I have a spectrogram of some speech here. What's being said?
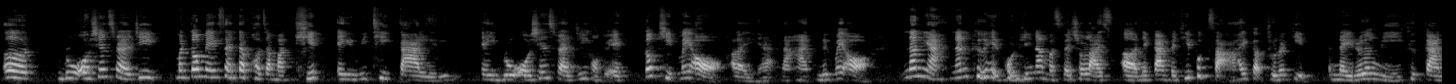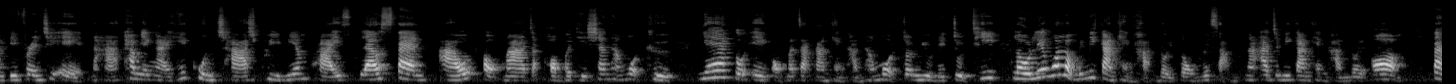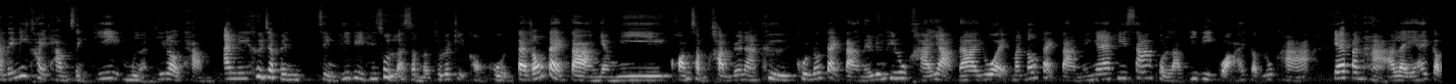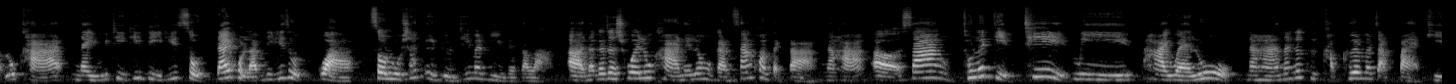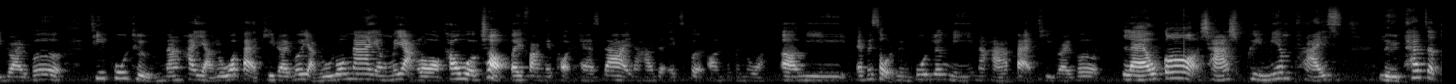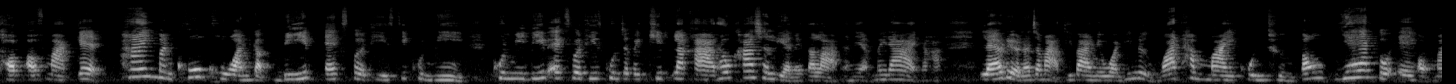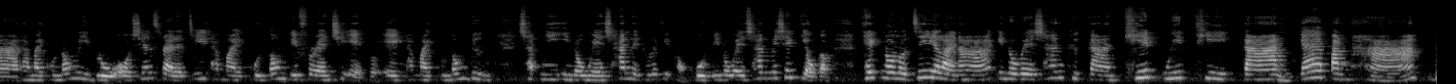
เออ Blue Ocean Strategy มันก็ make sense แต่พอจะมาคิดไอ้วิธีการหรือไอ้ Blue Ocean Strategy ของตัวเองก็คิดไม่ออกอะไรอย่างเงี้ยนะคะนึกไม่ออก นั่นไงนั่นคือเหตุผลที่นำมา specialize ในการเป็นที่ปรึกษาให้กับธุรกิจในเรื่องนี้คือการ differentiate นะคะทำยังไงให้คุณ charge premium price แล้ว stand out ออกมาจาก competition ทั้งหมดคือแยกตัวเองออกมาจากการแข่งขันทั้งหมดจนอยู่ในจุดที่เราเรียกว่าเราไม่มีการแข่งขันโดยตรงด้วยซ้ำนะอาจจะมีการแข่งขันโดยอ้อม แต่ไม่มีใครทำสิ่งที่เหมือนที่เราทำอันนี้คือจะเป็นสิ่งที่ดีที่สุดและสำหรับธุรกิจของคุณ แต่ต้องแตกต่างอย่างมีความสำคัญด้วยนะ คือคุณต้องแตกต่างในเรื่องที่ลูกค้าอยากได้ด้วย มันต้องแตกต่างในแง่ที่สร้างผลลัพธ์ที่ดีกว่าให้กับลูกค้า แก้ปัญหาอะไรให้กับลูกค้าในวิธีที่ดีที่สุด ได้ผลลัพธ์ดีที่สุดกว่า solution อื่น ๆ ที่มันมีอยู่ในตลาด นั่นก็จะช่วยลูกค้าในเรื่องของการสร้างความแตกต่างนะคะสร้างธุรกิจที่มี high value นะคะนั่นก็คือขับเคลื่อนมาจาก 8 key driver ที่พูดถึงนะใครอยากรู้ว่า 8 key driver อยากรู้ล่วงหน้ายังไม่อยากรอเข้าเวิร์กช็อปไปฟังในพอดแคสต์ได้นะคะ The Expert Entrepreneur มี episode หนึ่งพูดเรื่องนี้นะคะ 8 key driver แล้วก็ charge premium price หรือถ้าจะ top of market ให้มันคู่ควรกับ deep expertise ที่คุณมี คุณมี deep expertise คุณจะไปคิดราคาเท่าค่าเฉลี่ยในตลาดอันเนี้ยไม่ได้นะคะ แล้วเดี๋ยวเราจะมาอธิบายในวันที่1ว่าทำไมคุณถึงต้องแยกตัวเองออกมา ทำไมคุณต้องมี blue ocean strategy ทำไมคุณต้อง differentiate ตัวเอง ทำไมคุณต้องดึงมี innovation ในธุรกิจของคุณ innovation ไม่ใช่เกี่ยวกับเทคโนโลยีอะไรนะคะ innovation คือการคิดวิธีการแก้ปัญหา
